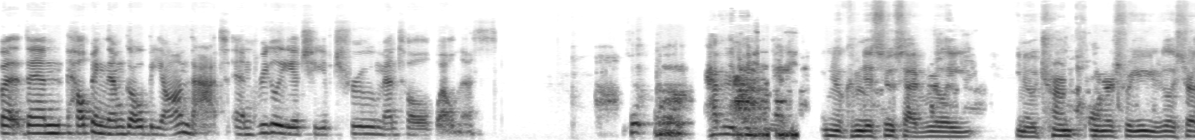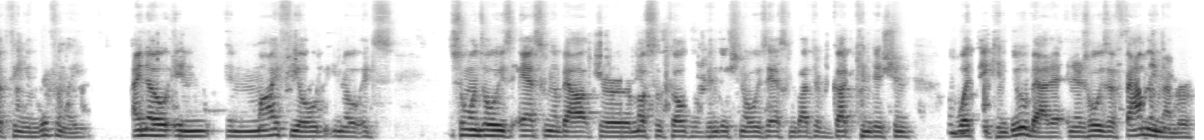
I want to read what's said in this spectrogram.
but then helping them go beyond that and really achieve true mental wellness? So, having the patient, you know, commit suicide really, you know, turn corners for you. You really start thinking differently I know in in my field, you know, it's someone's always asking about their musculoskeletal condition, always asking about their gut condition, mm-hmm. what they can do about it, and there's always a family member.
